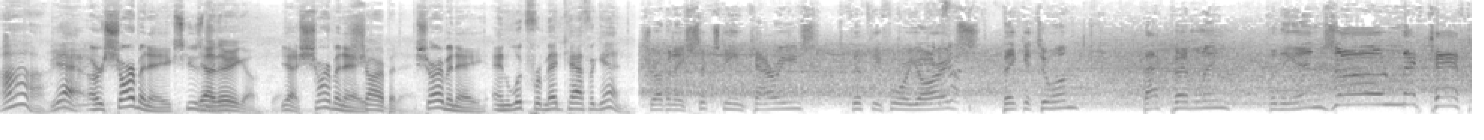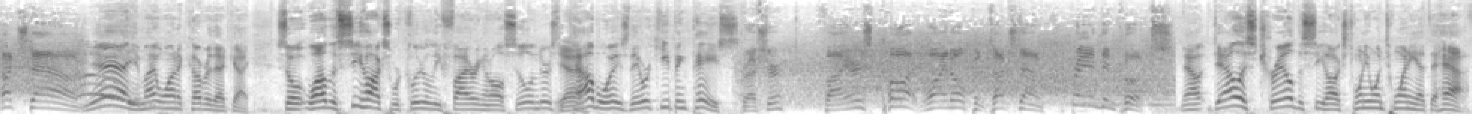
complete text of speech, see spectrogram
Ah. Yeah, or Charbonnet, excuse Yeah, me. Yeah, there you go. Yeah, Charbonnet. Charbonnet. Charbonnet. And look for Metcalf again. Charbonnet 16 carries, 54 yards. Fake it to him. Backpedaling to the end zone. Metcalf touchdown. Yeah, you might want to cover that guy. So while the Seahawks were clearly firing on all cylinders, the Yeah. Cowboys, they were keeping pace. Pressure. Fires. Caught. Wide open. Touchdown. Brandin Cooks. Now, Dallas trailed the Seahawks 21 20 at the half.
